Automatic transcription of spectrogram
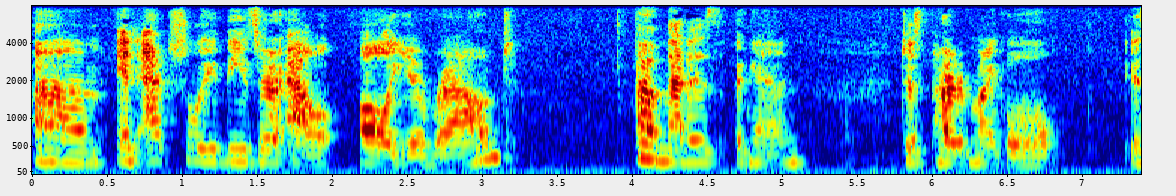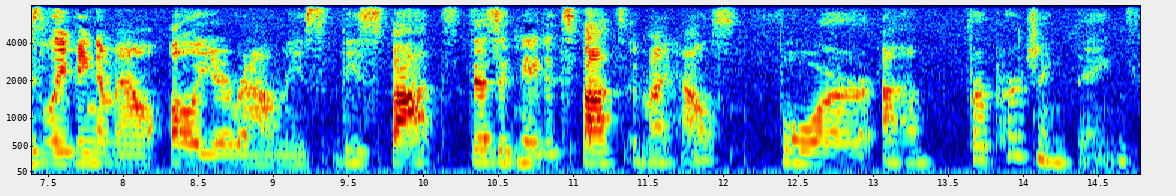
Um, and actually these are out all year round. Um, that is, again, just part of my goal is leaving them out all year round. These these spots, designated spots in my house for um, for purging things.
